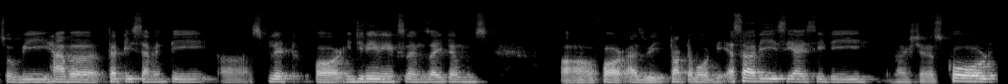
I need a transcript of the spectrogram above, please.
So we have a 30-70 uh, split for engineering excellence items uh, for, as we talked about, the SRE, CI/CD, as code,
